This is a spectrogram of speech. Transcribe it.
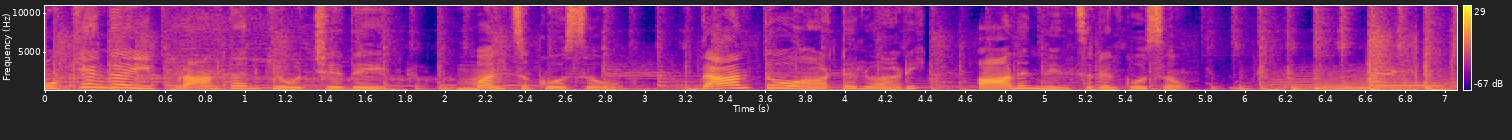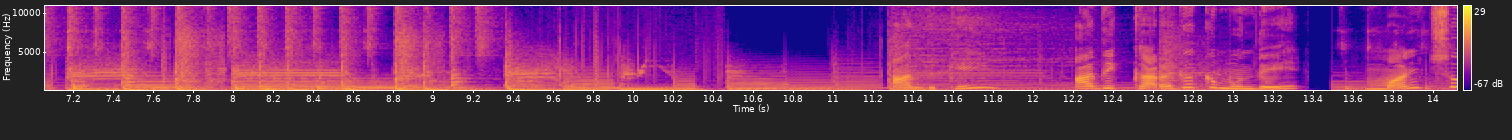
ముఖ్యంగా ఈ ప్రాంతానికి వచ్చేదే మంచు కోసం దాంతో ఆటలు ఆడి ఆనందించడం కోసం. అందుకే అది కరగక ముందే మంచు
